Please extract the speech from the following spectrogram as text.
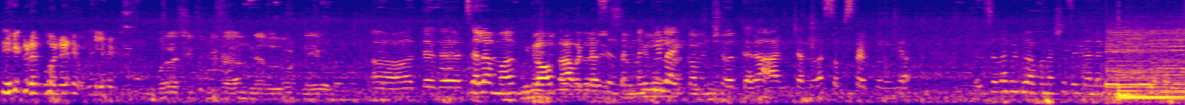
ती इकडे कोणी ठेवली आहे अं, तर चला मग ब्लॉग आवडला असेल तर नक्की लाईक कमेंट शेअर करा आणि चॅनलला सबस्क्राईब करून घ्या तर चला भेटू आपण अशाच एका नवीन.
